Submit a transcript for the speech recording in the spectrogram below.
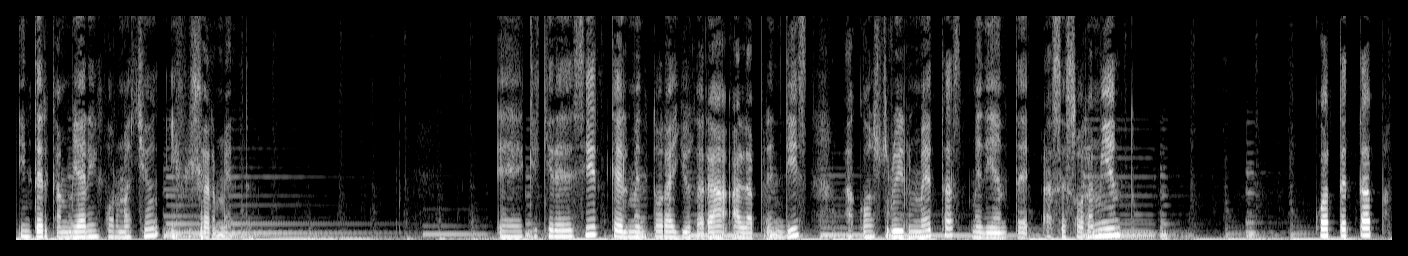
intercambiar información y fijar metas. Eh, ¿Qué quiere decir? Que el mentor ayudará al aprendiz a construir metas mediante asesoramiento. Cuarta etapa,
